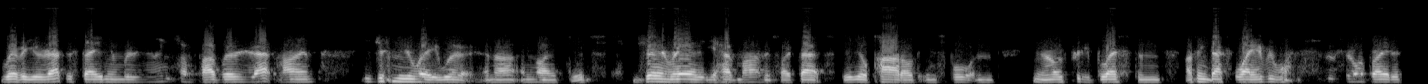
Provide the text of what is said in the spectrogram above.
Whether you were at the stadium, whether you were in some pub, whether you're at home, you just knew where you were. And, uh, and like, it's very rare that you have moments like that that you're part of in sport. And, you know, I was pretty blessed. And I think that's why everyone celebrated,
